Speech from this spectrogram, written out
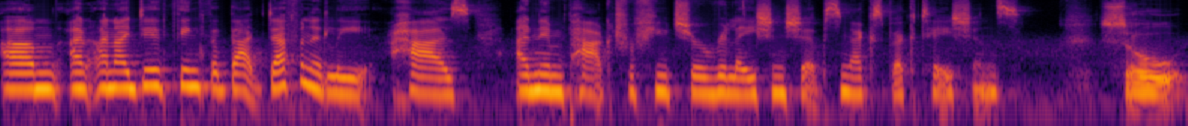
um, and, and I did think that that definitely has an impact for future relationships and expectations. So,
